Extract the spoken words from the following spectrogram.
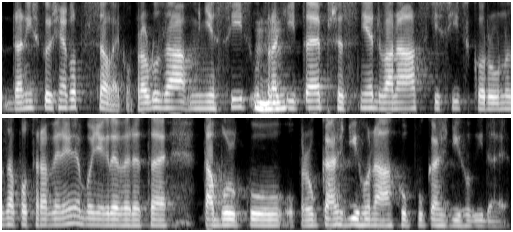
daný skutečně jako celek. Opravdu za měsíc mm-hmm. utratíte přesně 12 tisíc korun za potraviny nebo někde vedete tabulku opravdu každého nákupu, každého výdaje?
